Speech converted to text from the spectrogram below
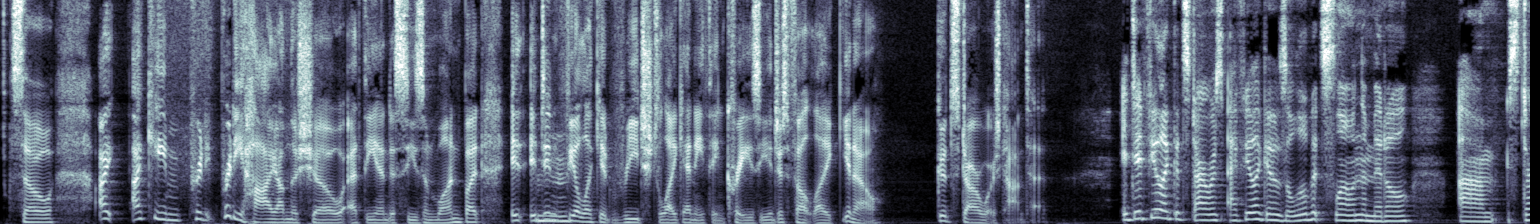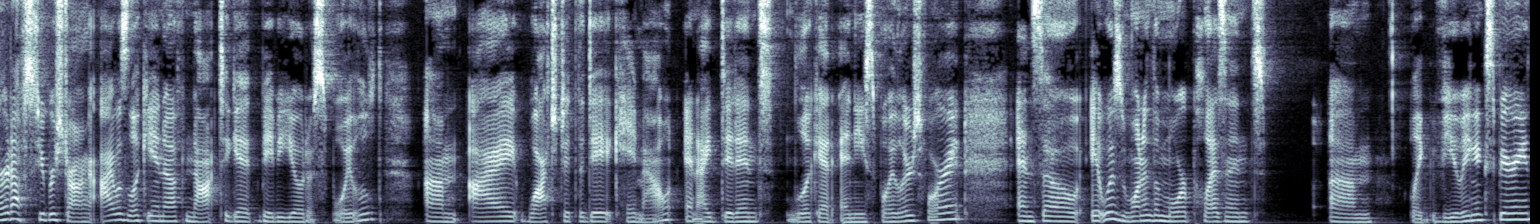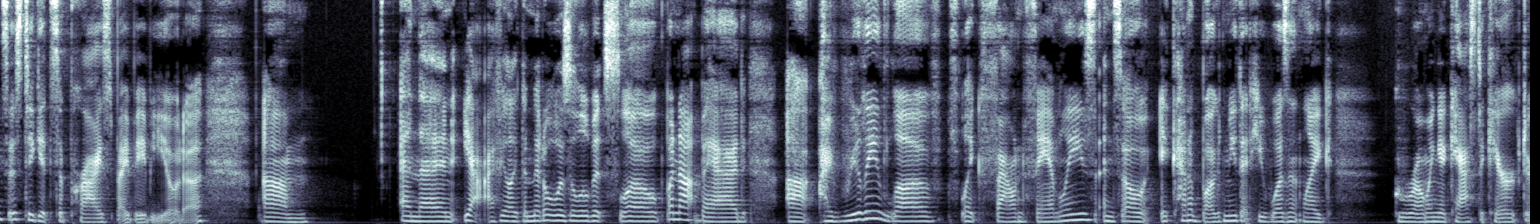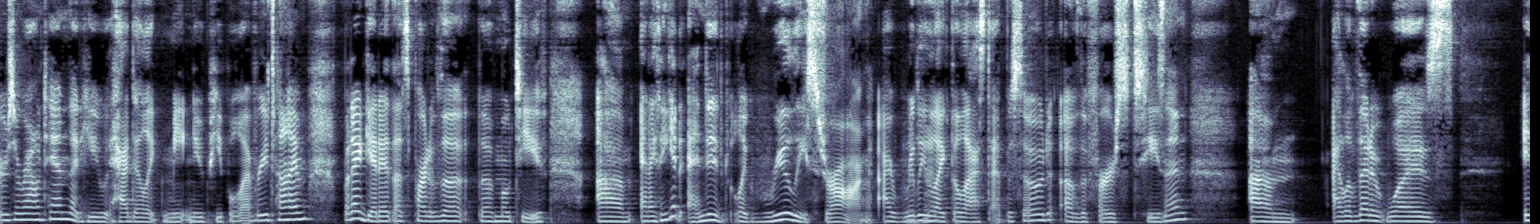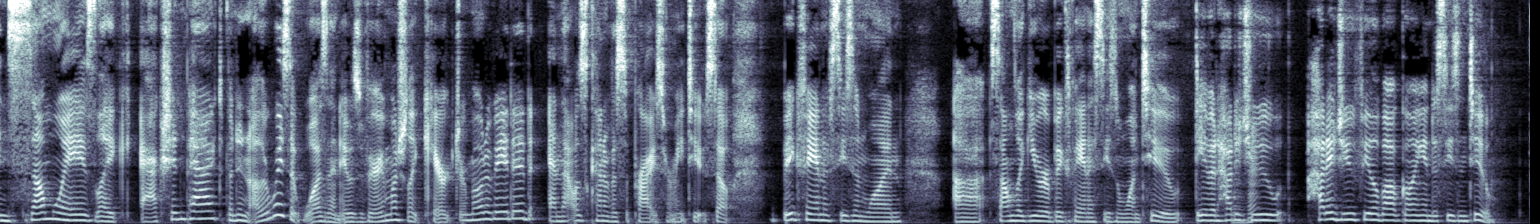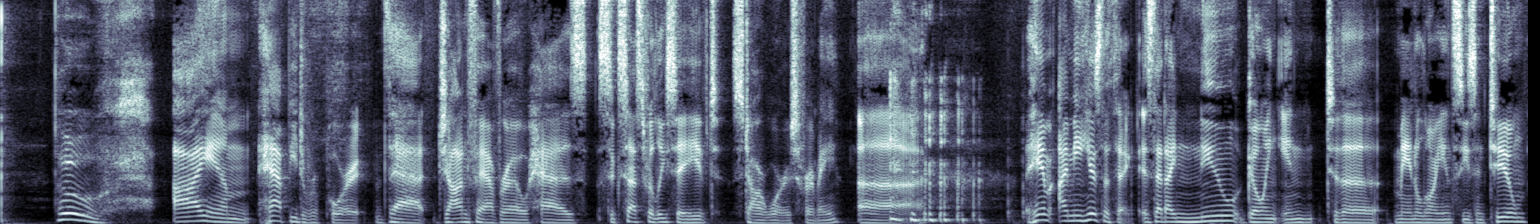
So I I came pretty pretty high on the show at the end of season one, but it, it didn't feel like it reached like anything crazy. It just felt like, you know, good Star Wars content. It did feel like good Star Wars. I feel like it was a little bit slow in the middle. Um, started off super strong. I was lucky enough not to get Baby Yoda spoiled. Um, I watched it the day it came out and I didn't look at any spoilers for it. And so it was one of the more pleasant, um, like viewing experiences to get surprised by Baby Yoda. Um, and then, yeah, I feel like the middle was a little bit slow, but not bad. Uh, I really love like found families. And so it kind of bugged me that he wasn't like growing a cast of characters around him, that he had to like meet new people every time. But I get it. That's part of the, the motif. Um, and I think it ended like really strong. I really mm-hmm. liked the last episode of the first season. Um, I love that it was, in some ways like action packed, but in other ways it wasn't. It was very much like character motivated. And that was kind of a surprise for me too. So big fan of season one. Uh, sounds like you were a big fan of season one too. David, how did mm-hmm. you, how did you feel about going into season two? Oh, I am happy to report that Jon Favreau has successfully saved Star Wars for me. Uh, him i mean here's the thing is that i knew going into the mandalorian season 2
